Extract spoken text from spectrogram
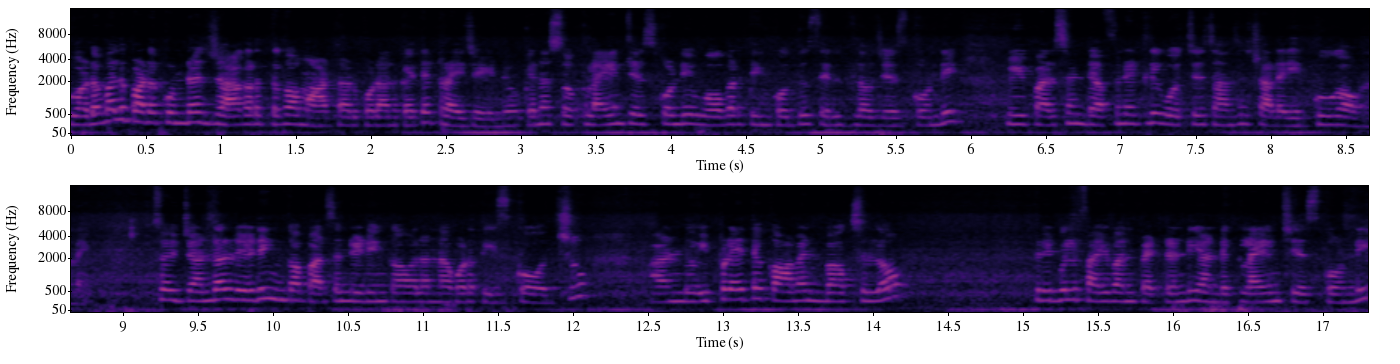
గొడవలు పడకుండా జాగ్రత్తగా మాట్లాడుకోవడానికి అయితే ట్రై చేయండి. ఓకేనా? సో క్లైమ్ చేసుకోండి ఓవర్ థింక్ వద్దు సెల్ఫ్ లవ్ చేసుకోండి. మీ పర్సన్ డెఫినెట్లీ వచ్చే ఛాన్సెస్ చాలా ఎక్కువగా ఉన్నాయి. సో ఈ జనరల్ రీడింగ్ ఇంకా పర్సన్ రీడింగ్ కావాలన్నా కూడా తీసుకోవచ్చు. అండ్ ఇప్పుడైతే కామెంట్ బాక్స్లో ట్రిపుల్ ఫైవ్ అని పెట్టండి అండ్ క్లైమ్ చేసుకోండి.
